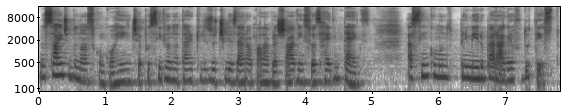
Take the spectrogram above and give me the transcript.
No site do nosso concorrente, é possível notar que eles utilizaram a palavra-chave em suas heading tags, assim como no primeiro parágrafo do texto.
